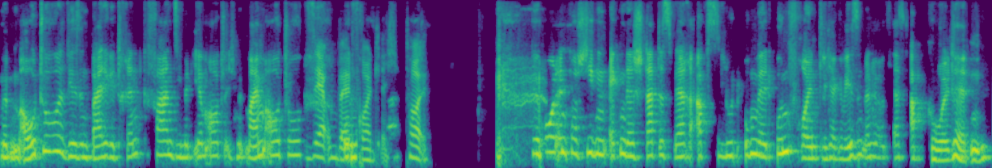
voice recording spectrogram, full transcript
mit dem Auto. Wir sind beide getrennt gefahren, sie mit ihrem Auto, ich mit meinem Auto. Sehr umweltfreundlich, und, toll. Wir wohnen in verschiedenen Ecken der Stadt. Es wäre absolut umweltunfreundlicher gewesen, wenn wir uns erst abgeholt hätten.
